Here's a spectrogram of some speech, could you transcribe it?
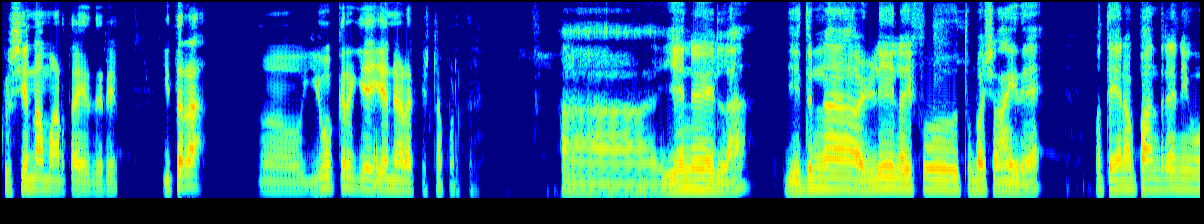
ಕೃಷಿಯನ್ನ ಮಾಡ್ತಾ ಇದ್ದೀರಿ ಇತರ ಯುವಕರಿಗೆ ಏನ್ ಹೇಳಕ್ ಇಷ್ಟಪಡ್ತೀರಿ? ಆ, ಏನೂ ಇಲ್ಲ. ಇದನ್ನ ಹಳ್ಳಿ ಲೈಫು ತುಂಬಾ ಚೆನ್ನಾಗಿದೆ. ಮತ್ತೆ ಏನಪ್ಪಾ ಅಂದ್ರೆ ನೀವು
